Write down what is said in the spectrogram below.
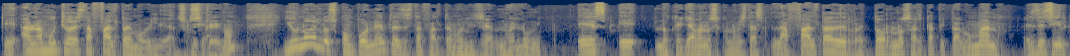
eh, habla mucho de esta falta de movilidad social. ¿no? Y uno de los componentes de esta falta de movilidad social, no el único, es eh, lo que llaman los economistas la falta de retornos al capital humano. Es decir,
